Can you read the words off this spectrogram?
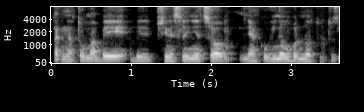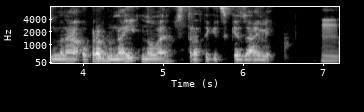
tak na tom, aby, aby přinesli něco, nějakou jinou hodnotu. To znamená opravdu najít nové strategické zájmy. Hmm.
